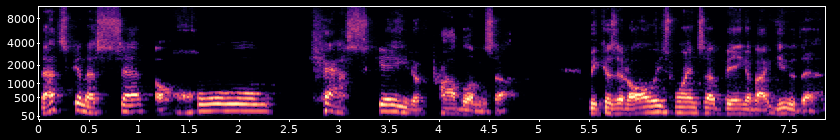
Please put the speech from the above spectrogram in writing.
that's going to set a whole cascade of problems up because it always winds up being about you then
